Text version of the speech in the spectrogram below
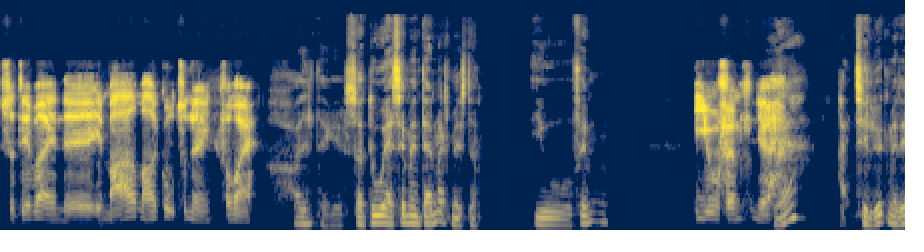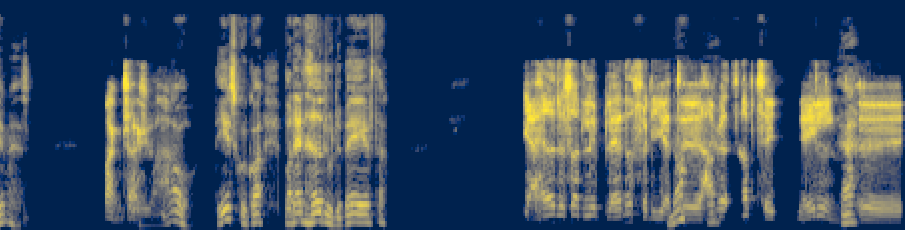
Så det var en, øh, en meget, meget god turnering for mig. Hold da kæft. Så du er simpelthen Danmarksmester i uge 15? I uge 15, ja. ja. Ja. Ej, tillykke med det, Mads. Mange tak. Wow, det er sgu godt. Hvordan havde du det bagefter? Jeg havde det sådan lidt blandet, fordi at Nå, øh, ham ja. jeg tabte til finalen, Ja. øh,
